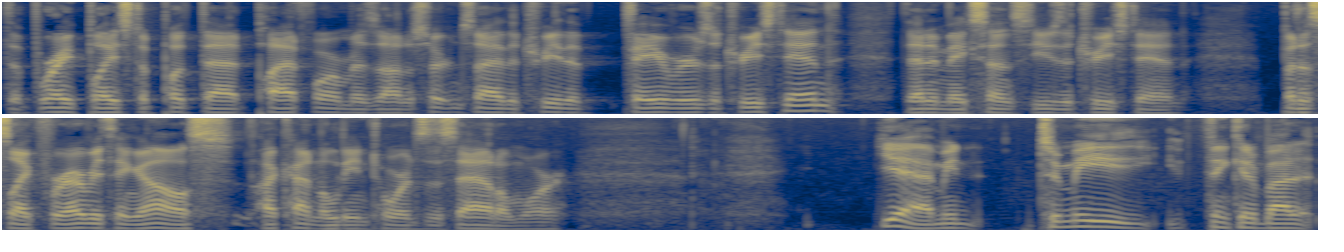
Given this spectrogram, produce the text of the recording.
the right place to put that platform is on a certain side of the tree that favors a tree stand, then it makes sense to use a tree stand. But it's like for everything else, I kind of lean towards the saddle more. Yeah, I mean, to me, thinking about it,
